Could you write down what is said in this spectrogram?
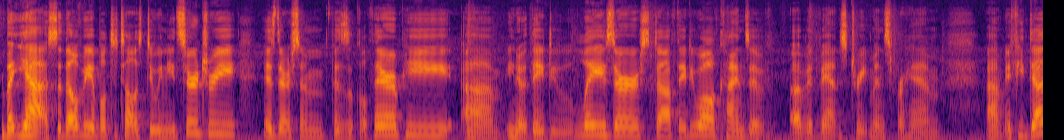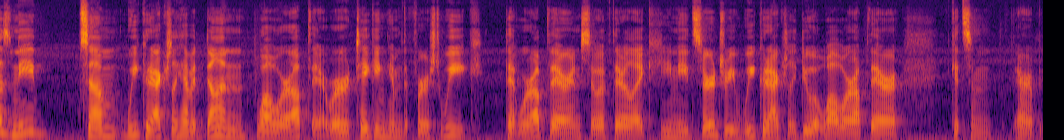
but yeah, so they'll be able to tell us: Do we need surgery? Is there some physical therapy? Um, you know, they do laser stuff. They do all kinds of of advanced treatments for him. Um, if he does need some, we could actually have it done while we're up there. We're taking him the first week that we're up there, and so if they're like he needs surgery, we could actually do it while we're up there, get some therapy,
